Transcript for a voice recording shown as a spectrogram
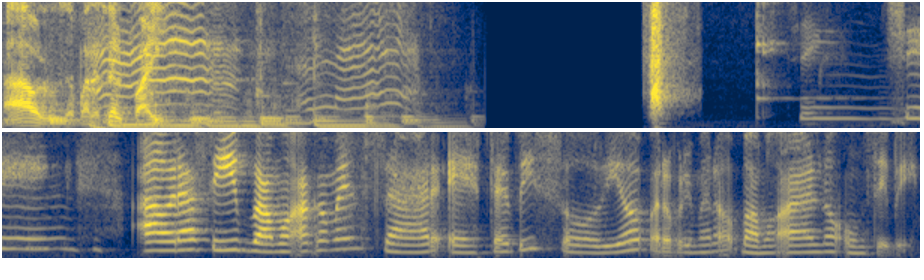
Hablo, se parece al país. Ahora sí, vamos a comenzar este episodio, pero primero vamos a darnos un sipi.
